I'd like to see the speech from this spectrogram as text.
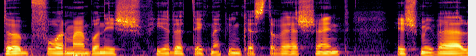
több formában is hirdették nekünk ezt a versenyt, és mivel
